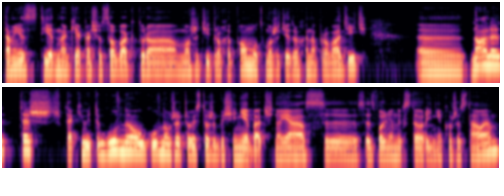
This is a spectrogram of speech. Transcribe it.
tam jest jednak jakaś osoba, która może ci trochę pomóc, może cię trochę naprowadzić. E, no ale też takim to główną, główną rzeczą jest to, żeby się nie bać. No ja z, ze zwolnionych z teorii nie korzystałem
